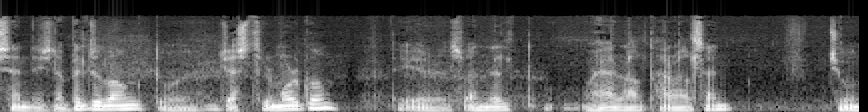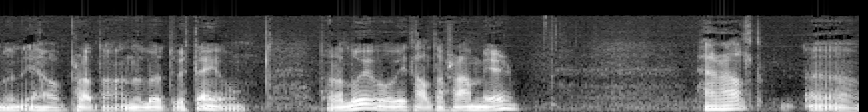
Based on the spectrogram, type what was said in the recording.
sendingen av Bilder Langt og Just til morgen. Det er Svennelt og Herald Haraldsen. Tjonen jeg har pratet en løte vidt deg om Tora Løy, og vi talte fram her. Herald, uh,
